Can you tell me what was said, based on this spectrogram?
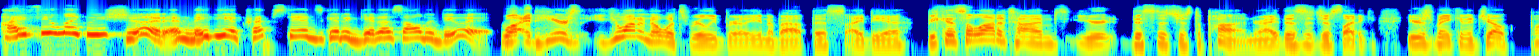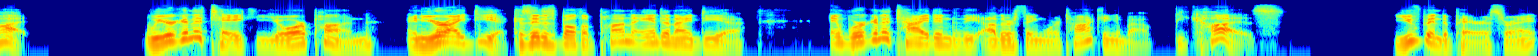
I feel like we should, and maybe a crepe stand's gonna get us all to do it. Well, and here's you want to know what's really brilliant about this idea? Because a lot of times you're this is just a pun, right? This is just like you're just making a joke, but we are going to take your pun and your idea because it is both a pun and an idea, and we're going to tie it into the other thing we're talking about because you've been to Paris, right?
